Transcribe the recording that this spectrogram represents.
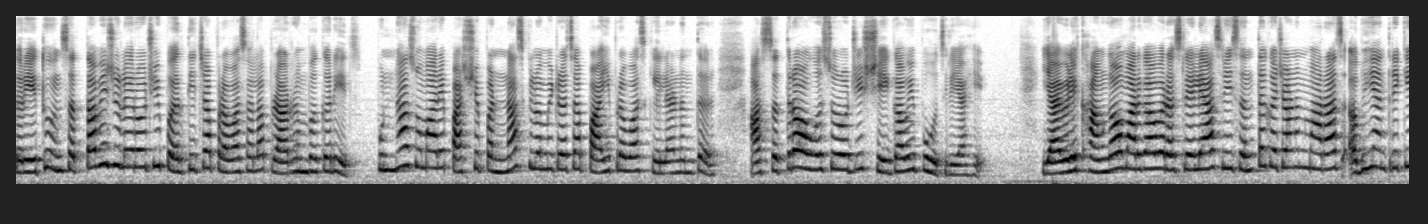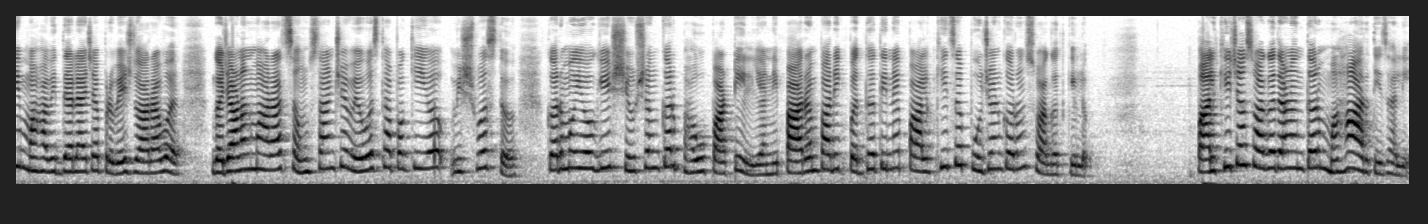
तर येथून सत्तावीस जुलै रोजी परतीच्या प्रवासाला प्रारंभ करीत पुन्हा सुमारे पाचशे पन्नास किलोमीटरचा पायी प्रवास केल्यानंतर आज सतरा ऑगस्ट रोजी शेगावी पोहोचली आहे. यावेळी खामगाव मार्गावर असलेल्या श्री संत गजानन महाराज अभियांत्रिकी महाविद्यालयाच्या प्रवेशद्वारावर गजानन महाराज संस्थांचे व्यवस्थापकीय विश्वस्त कर्मयोगी शिवशंकर भाऊ पाटील यांनी पारंपरिक पद्धतीने पालखीचं पूजन करून स्वागत केलं. पालखीच्या स्वागतानंतर महाआरती झाली.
